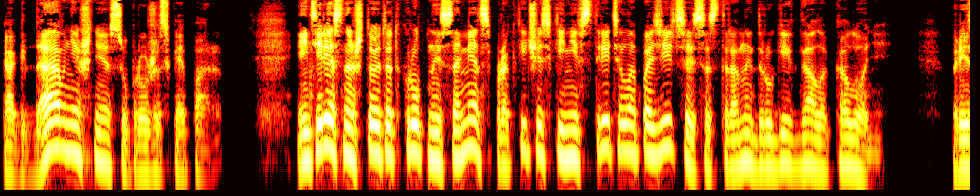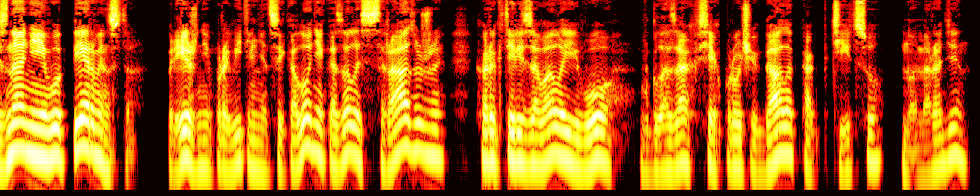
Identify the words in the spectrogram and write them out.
как давнешняя супружеская пара. Интересно, что этот крупный самец практически не встретил оппозиции со стороны других галок колоний. Признание его первенства прежней правительницей колонии, казалось, сразу же характеризовала его в глазах всех прочих галок как птицу номер один.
